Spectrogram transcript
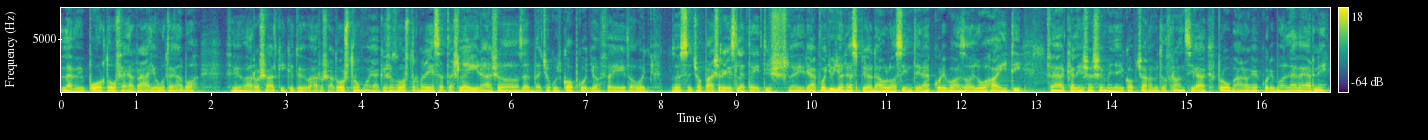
levő Porto Ferrajót elba fővárosát, kikötővárosát ostromolják, és az ostrom részletes leírása az ebben csak úgy kapkodja a fejét, ahogy az összecsapás részleteit is leírják, vagy ugyanez például a szintén ekkoriban zajló Haiti felkelés eseményei kapcsán, amit a franciák próbálnak ekkoriban leverni,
